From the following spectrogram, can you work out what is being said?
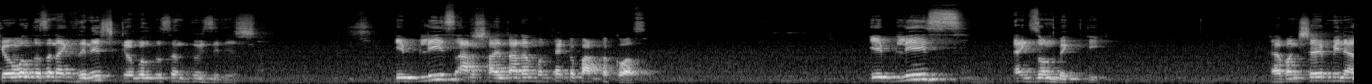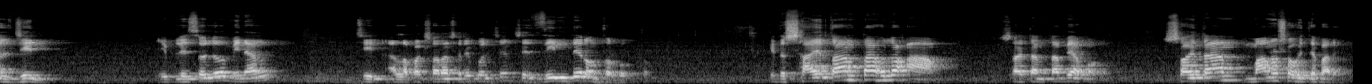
কেউ বলতেছেন এক জিনিস, কেউ বলতেছেন দুই জিনিস। ইবলিস আর শয়তানের মধ্যে একটা পার্থক্য আছে। ইবলিস একজন ব্যক্তি এবং সে মিনাল জিন। ইবলিস হলো মিনাল জিন। আল্লাপাক সরাসরি বলছেন, সে জিনদের অন্তর্ভুক্ত। কিন্তু শয়তানটা হলো আম। শয়তানটা ব্যাপক। শয়তান মানুষও হইতে পারে।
